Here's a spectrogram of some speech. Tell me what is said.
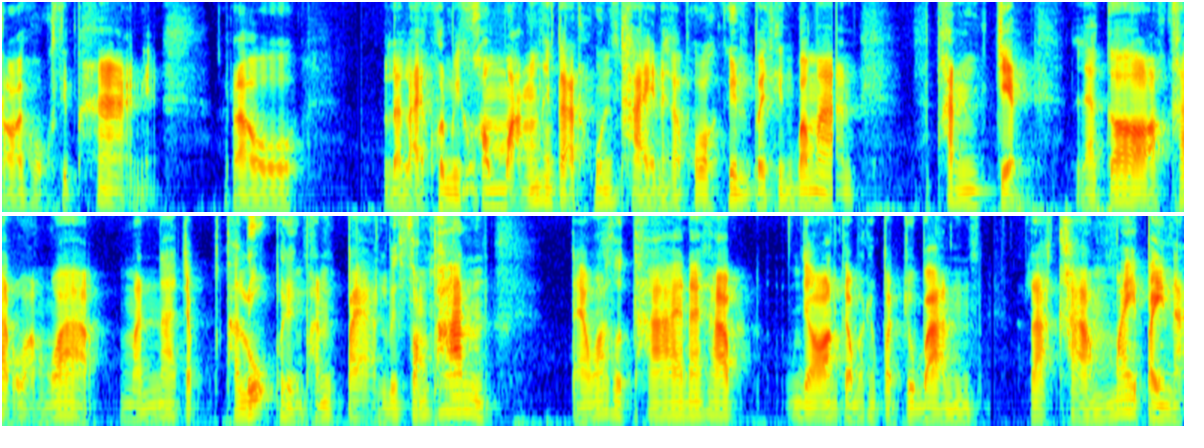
2565 เนี่ยเรา หลายๆ คนมีความหวังในตลาดหุ้นไทยนะครับ เพราะว่าขึ้นไปถึงประมาณพันเแล้วก็คาดหวังว่ามันน่าจะทะลุไปถึงพันแหรือ 2,000 แต่ว่าสุดท้ายนะครับ ย้อนกลับมาถึงปัจจุบันราคาไม่ไปไหน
